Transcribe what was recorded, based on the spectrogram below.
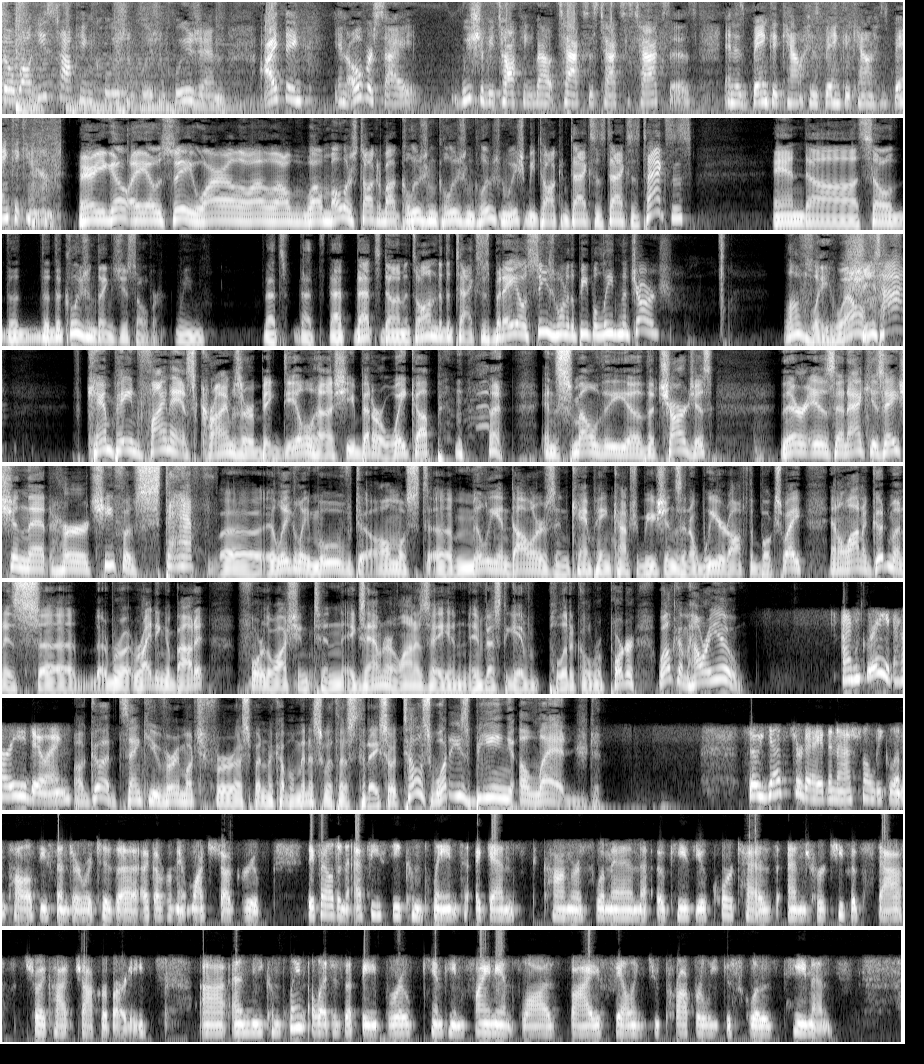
So while he's talking collusion, collusion, collusion, I think in oversight, we should be talking about taxes, taxes, taxes, and his bank account, his bank account, his bank account. There you go, AOC. While, while, while, while Mueller's talking about collusion, collusion, collusion, we should be talking taxes, taxes, taxes. And uh, so the, the the collusion thing's just over. We that's that's that that's done. It's on to the taxes. But AOC is one of the people leading the charge. Lovely. Well, She's hot. Campaign finance crimes are a big deal. Uh, she better wake up and smell the uh, the charges. There is an accusation that her chief of staff uh, illegally moved almost a million dollars in campaign contributions in a weird, off the books way. And Alana Goodman is uh, writing about it for the Washington Examiner. Alana's a, an investigative political reporter. Welcome. How are you? I'm great. How are you doing? Uh, good. Thank you very much for uh, spending a couple minutes with us today. So tell us what is being alleged. So yesterday, the National Legal and Policy Center, which is a, a government watchdog group, they filed an FEC complaint against Congresswoman Ocasio Cortez and her chief of staff, Saikat Chakrabarti. Uh, and the complaint alleges that they broke campaign finance laws by failing to properly disclose payments.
